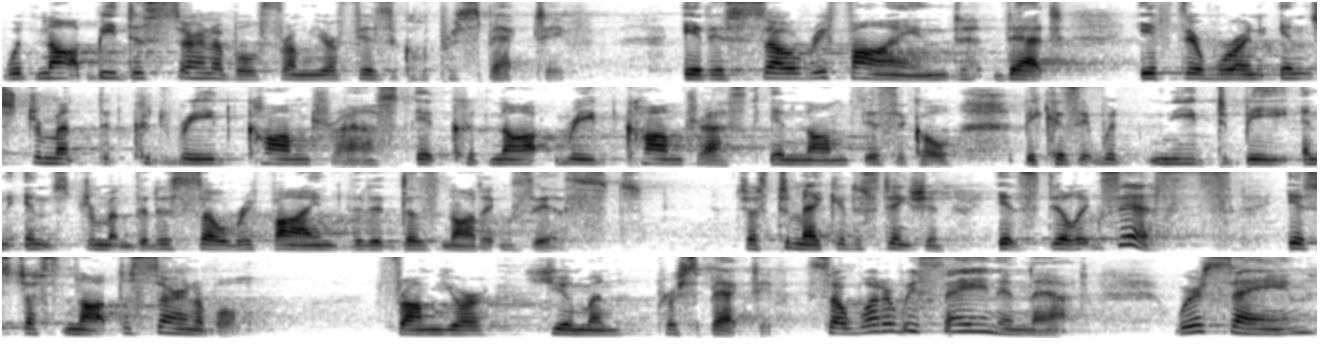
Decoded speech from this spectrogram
would not be discernible from your physical perspective. It is so refined that if there were an instrument that could read contrast it could not read contrast in non-physical because it would need to be an instrument that is so refined that it does not exist. Just to make a distinction it still exists. It's just not discernible from your human perspective. So what are we saying in that we're saying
